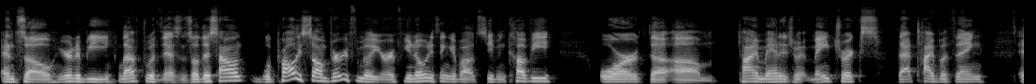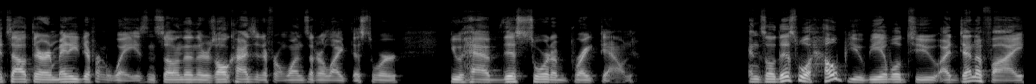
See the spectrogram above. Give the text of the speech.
And so you're going to be left with this. And so this sound will probably sound very familiar if you know anything about Stephen Covey or the um, time management matrix, that type of thing. It's out there in many different ways. And so, and then there's all kinds of different ones that are like this where you have this sort of breakdown. And so this will help you be able to identify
